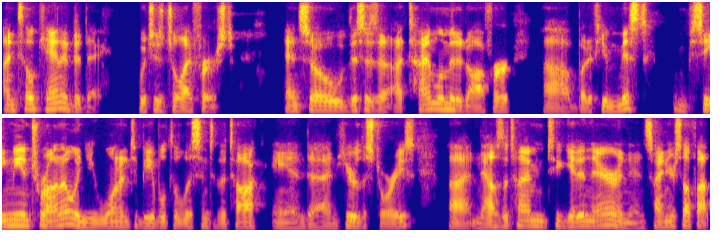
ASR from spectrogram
until canada day which is july 1st and so this is a, a time limited offer uh, but if you missed seeing me in Toronto and you wanted to be able to listen to the talk and uh, and hear the stories, uh, now's the time to get in there and, and sign yourself up.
